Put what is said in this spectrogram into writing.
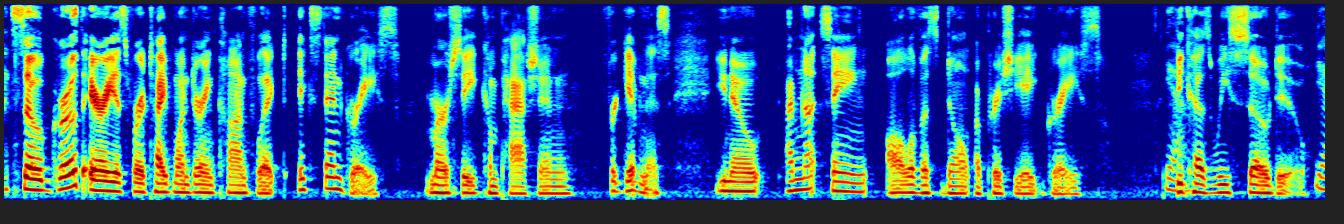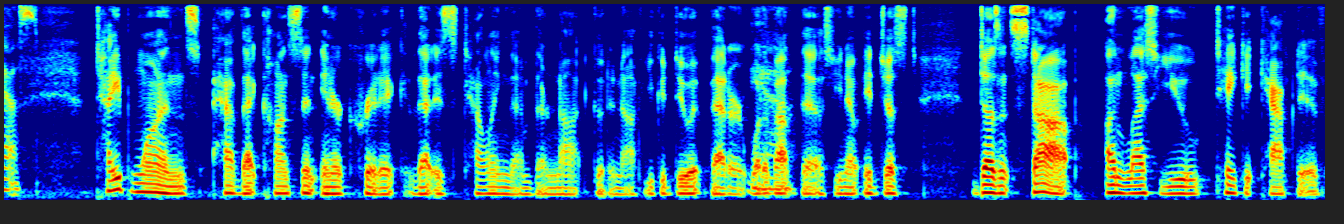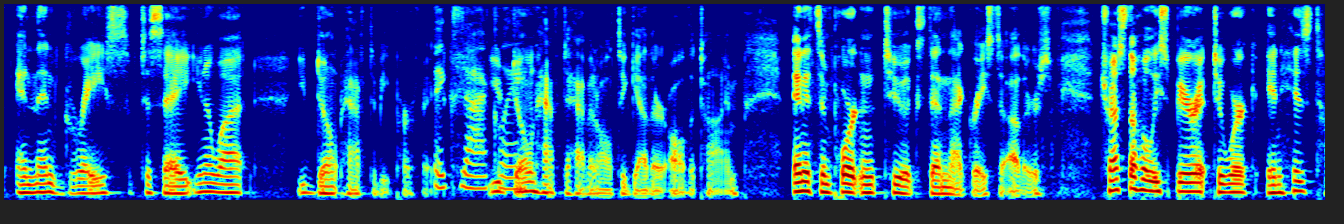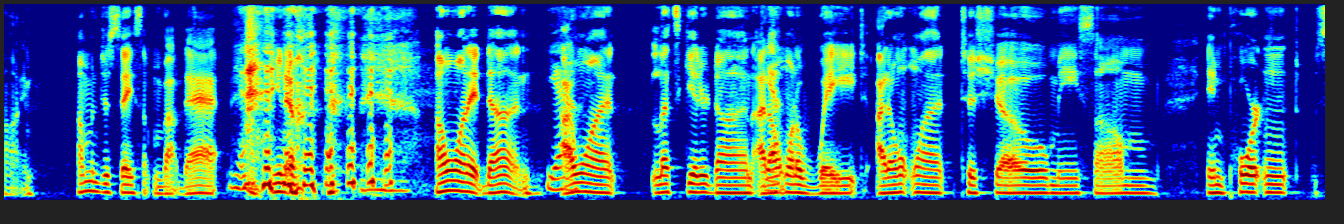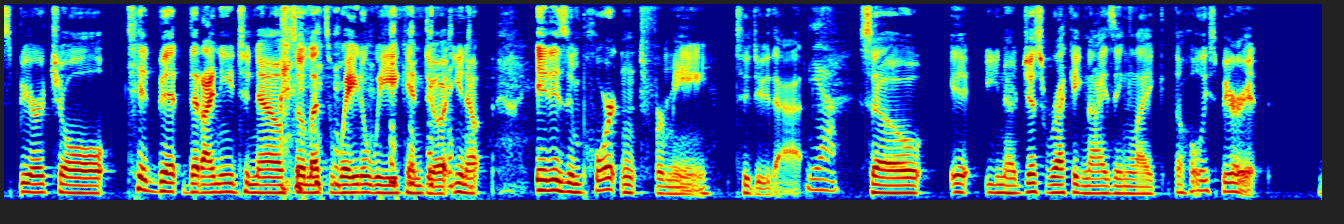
so, growth areas for a type 1 during conflict extend grace, mercy, compassion, forgiveness. You know, I'm not saying all of us don't appreciate grace Yeah. because we so do. yes. Type 1s have that constant inner critic that is telling them they're not good enough. You could do it better. What Yeah. about this? You know, it just doesn't stop unless you take it captive. And then grace to say, you know what? You don't have to be perfect. Exactly. You don't have to have it all together all the time. And it's important to extend that grace to others. Trust the Holy Spirit to work in His time. I'm going to just say something about that. Yeah. You know, I want it done. Yeah. I want let's get her done. I Yeah. don't want to wait. I don't want to show me some important spiritual tidbit that I need to know. So let's wait a week and do it. You know, it is important for me to do that. Yeah. So it, you know, just recognizing like the Holy Spirit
